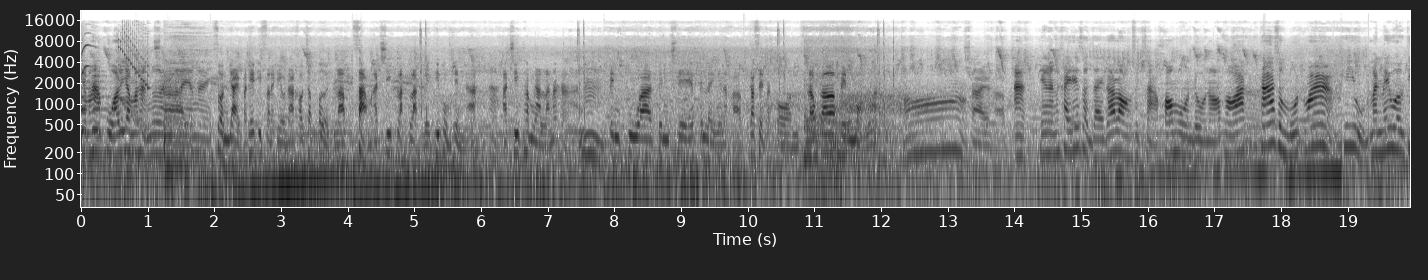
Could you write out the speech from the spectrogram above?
อยากมาหาผัวหรืออยากมาหาเงินอะไรยังไง ส่วนใหญ่ประเทศอิสราเอลนะเขาจะเปิดรับ 3 อาชีพหลัก ๆ เลยที่ผมเห็นนะ อะ อาชีพทำงานร้านอาหาร อืมเป็นครัวเป็นเชฟ เป็นอะไรเงี้ยนะครับ เกษตรกรแล้วก็เป็นหมอนวด อ๋อ ใช่ครับ อะอย่างนั้นใครที่สนใจก็ลองศึกษาข้อมูลดูเนาะ เพราะว่าถ้าสมมุติว่าที่อยู่มันไม่เวิร์กจ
